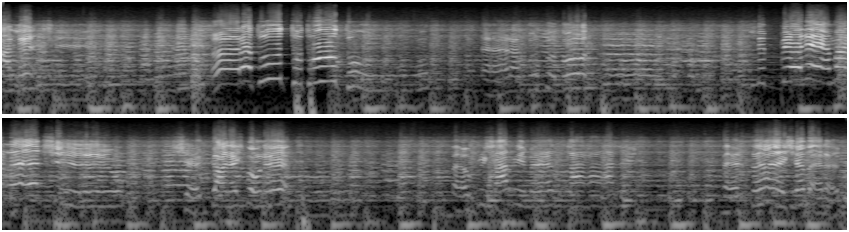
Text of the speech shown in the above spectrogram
የማታ ማለሽ ኧረ ቱቱ ቱቱ ኧረ ቱቱ ቱቱ ልቤን የመረጥሽው ሸጋ ነሽ በእውነቱ ፀጉርሽ ሐር ይመስላል ጥርስሽ በረዶ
